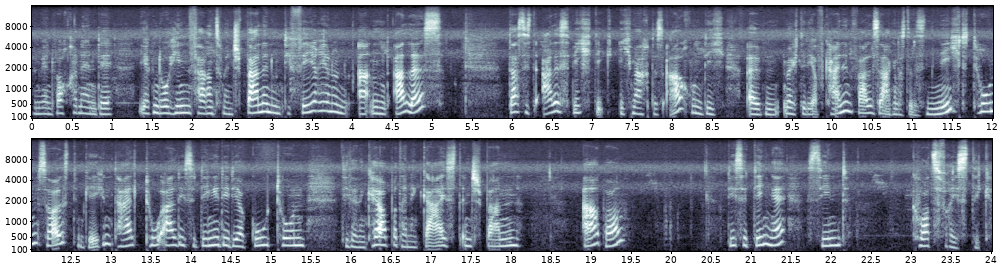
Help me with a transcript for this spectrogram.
wenn wir ein Wochenende irgendwo hinfahren zum Entspannen und die Ferien und, und alles, das ist alles wichtig. Ich mache das auch und ich ähm, möchte dir auf keinen Fall sagen, dass du das nicht tun sollst. Im Gegenteil, tu all diese Dinge, die dir gut tun, die deinen Körper, deinen Geist entspannen. Aber diese Dinge sind kurzfristig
